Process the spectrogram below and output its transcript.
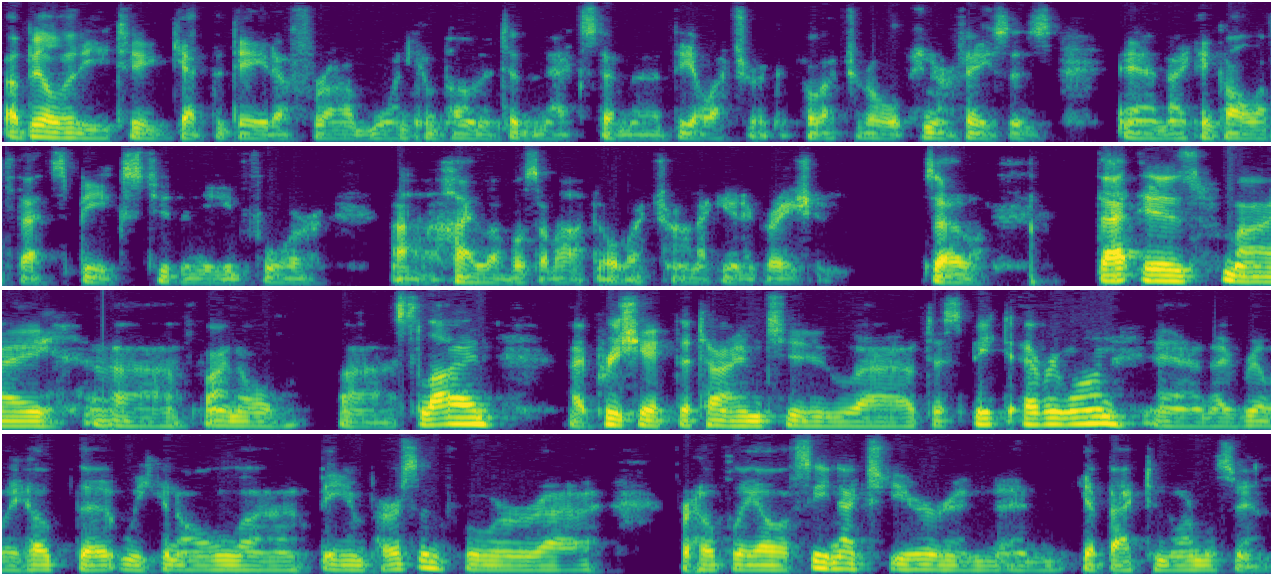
ability to get the data from one component to the next and the, the electric electrical interfaces. And I think all of that speaks to the need for uh, high levels of optoelectronic integration. So that is my uh, final uh, slide. I appreciate the time to uh, to speak to everyone, and I really hope that we can all uh, be in person for uh, for hopefully OFC next year and, and get back to normal soon.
